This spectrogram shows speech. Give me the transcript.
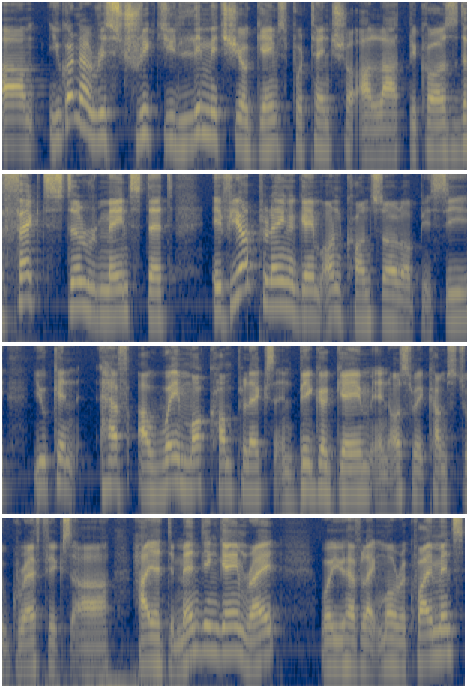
um, you're gonna restrict, you limit your game's potential a lot because the fact still remains that if you're playing a game on console or PC, you can have a way more complex and bigger game, and also it comes to graphics, a higher demanding game, right? where you have like more requirements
